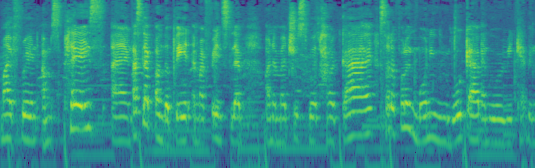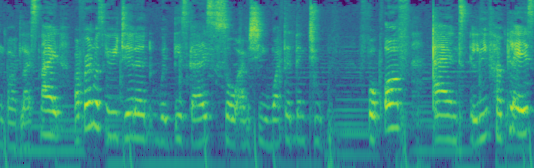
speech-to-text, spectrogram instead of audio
my friend um's place and i slept on the bed and my friend slept on a mattress with her guy. So the following morning we woke up and we were recapping about last night. My friend was irritated with these guys so um she wanted them to fuck off and leave her place.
